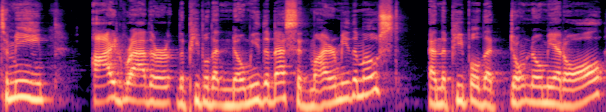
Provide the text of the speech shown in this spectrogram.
to me, I'd rather the people that know me the best admire me the most, and the people that don't know me at all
